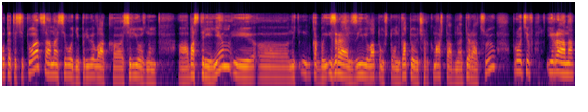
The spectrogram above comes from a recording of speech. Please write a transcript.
Вот эта ситуация, она сегодня привела к э, серьезным э, обострением, и э, как бы Израиль заявил о том, что он готовит широкомасштабную операцию против Ирана.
